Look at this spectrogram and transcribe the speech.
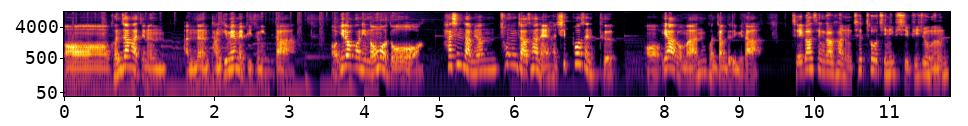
어, 권장하지는 않는 단기 매매 비중입니다. 어, 1억 원이 넘어도 하신다면 총 자산의 한 10% 어, 이하로만 권장드립니다. 제가 생각하는 최초 진입 시 비중은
